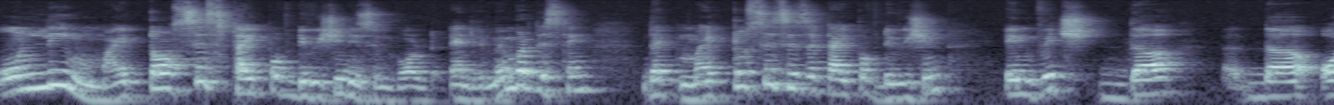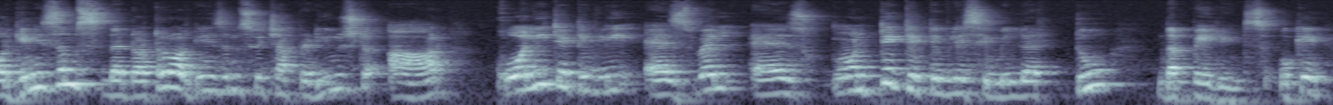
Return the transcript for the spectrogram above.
only mitosis type of division is involved and remember this thing that mitosis is a type of division in which the the organisms the daughter organisms which are produced are qualitatively as well as quantitatively similar to the parents okay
